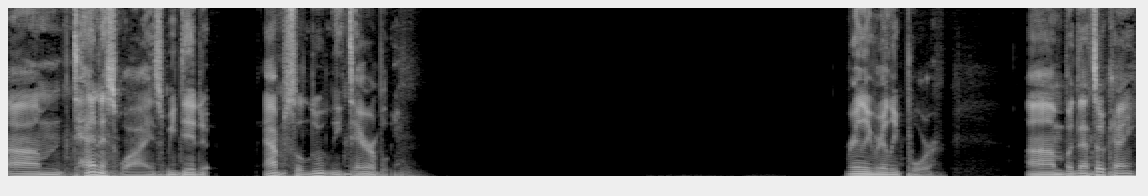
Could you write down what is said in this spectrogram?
Um, tennis wise, we did absolutely terribly. Really, really poor. Um, but that's okay.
